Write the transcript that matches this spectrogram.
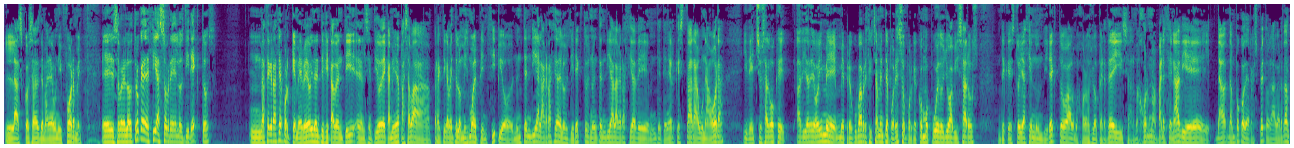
las cosas de manera uniforme. Eh, sobre lo otro que decías sobre los directos, me hace gracia porque me veo identificado en ti en el sentido de que a mí me pasaba prácticamente lo mismo al principio. No entendía la gracia de los directos, no entendía la gracia de, tener que estar a una hora y de hecho es algo que a día de hoy me, preocupa precisamente por eso, porque cómo puedo yo avisaros de que estoy haciendo un directo, a lo mejor os lo perdéis, a lo mejor no aparece nadie, da, da un poco de respeto, la verdad.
